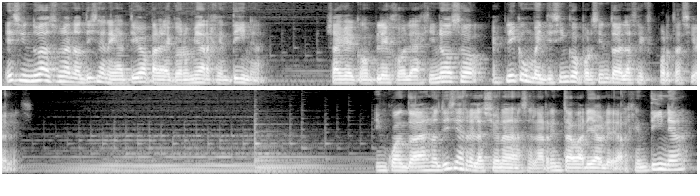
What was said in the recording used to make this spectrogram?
es sin duda una noticia negativa para la economía argentina, ya que el complejo oleaginoso explica un 25% de las exportaciones. En cuanto a las noticias relacionadas a la renta variable de Argentina,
